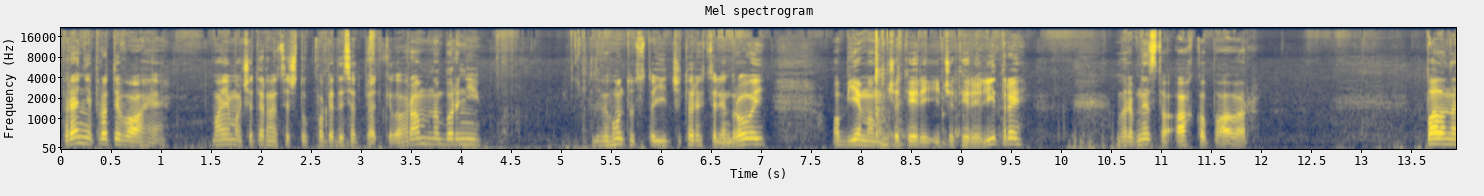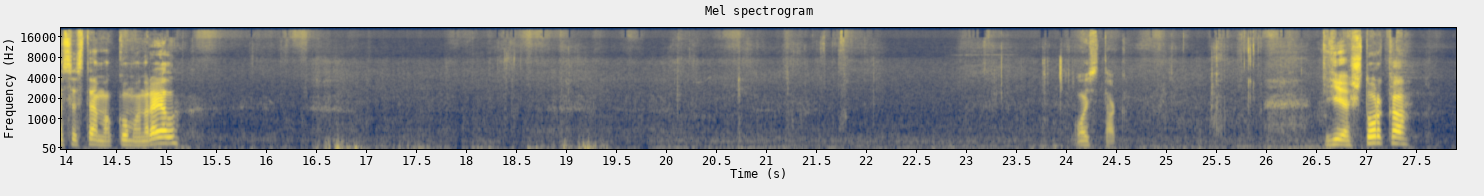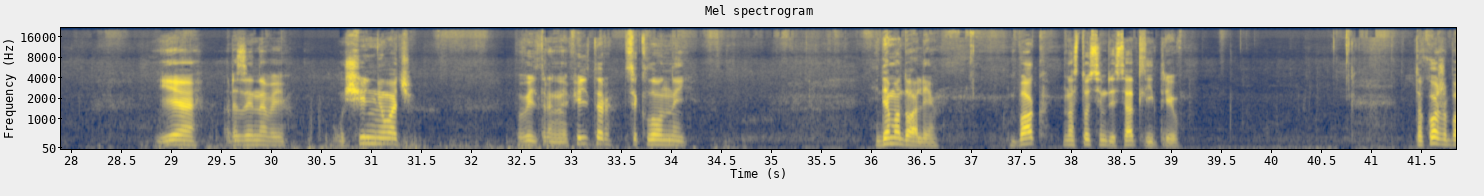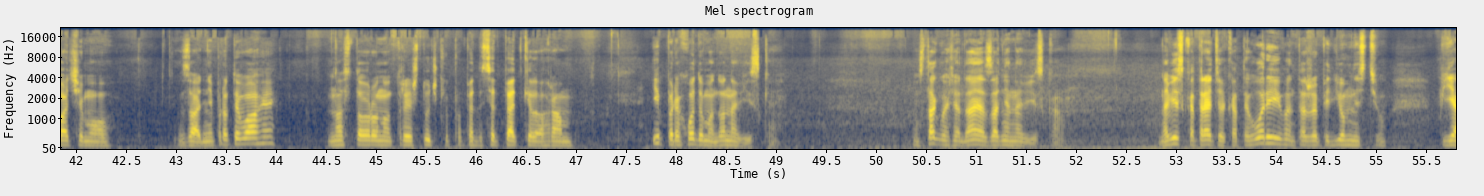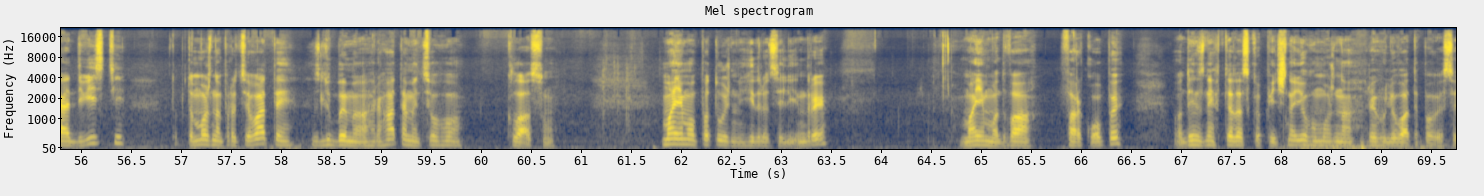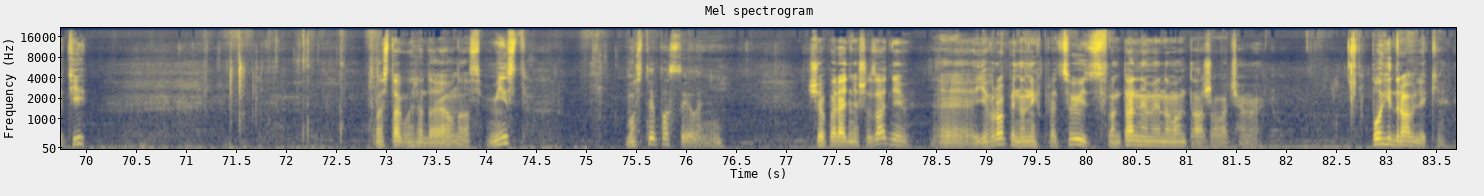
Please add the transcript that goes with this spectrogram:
Передні противаги. Маємо 14 штук по 55 кг на борні. Двигун тут стоїть 4-циліндровий, об'ємом 4,4 літри. Виробництво Ahco Power. Паливна система Common Rail. Ось так. Є шторка, є резиновий ущільнювач, повітряний фільтр циклонний. Йдемо далі. Бак на 170 літрів. Також бачимо задні противаги на сторону 3 штучки по 55 кг. І переходимо до навіски. Ось так виглядає задня навіска. Навіска третьої категорії вантажопідйомністю 5200, тобто можна працювати з любими агрегатами цього класу. Маємо потужні гідроциліндри, маємо два фаркопи, один з них телескопічний, його можна регулювати по висоті. Ось так виглядає у нас міст. Мости посилені. Що передні, що задні, е, в Європі на них працюють з фронтальними навантажувачами. По гідравліки.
